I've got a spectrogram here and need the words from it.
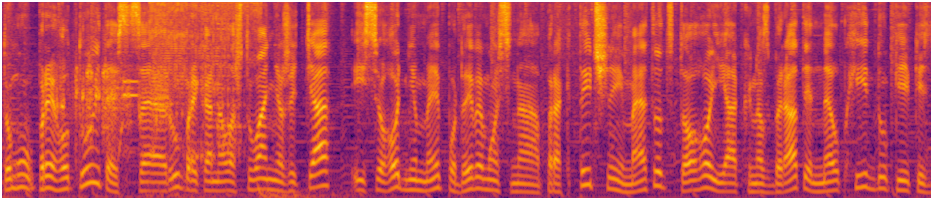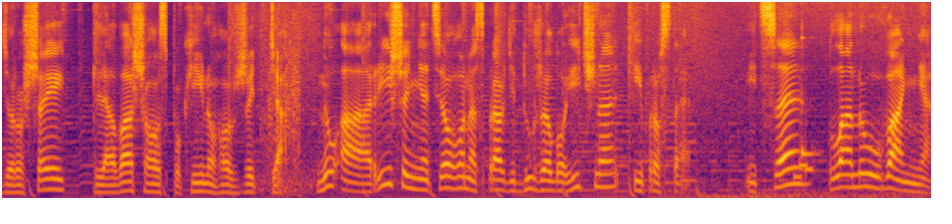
Тому приготуйтесь, це рубрика налаштування життя. І сьогодні ми подивимось на практичний метод того, як назбирати необхідну кількість грошей для вашого спокійного життя. Ну а рішення цього насправді дуже логічне і просте. І це планування.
